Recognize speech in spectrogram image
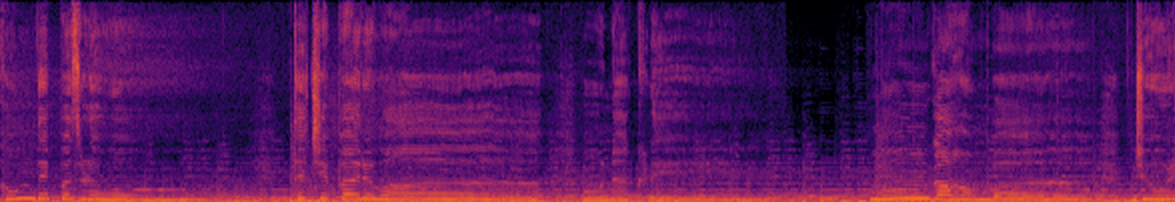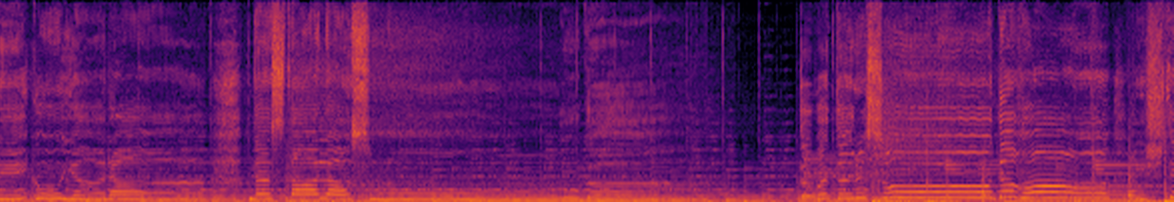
کوم دې پزړو ته چې پروا ونکړې مونږ هم به جوړېږو یارا دستا لاسونو اوږه ته به تر څو دغه رښتې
